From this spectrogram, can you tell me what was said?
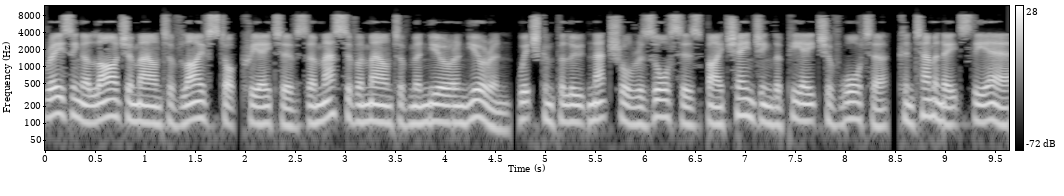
Raising a large amount of livestock creatives a massive amount of manure and urine, which can pollute natural resources by changing the pH of water, contaminates the air,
